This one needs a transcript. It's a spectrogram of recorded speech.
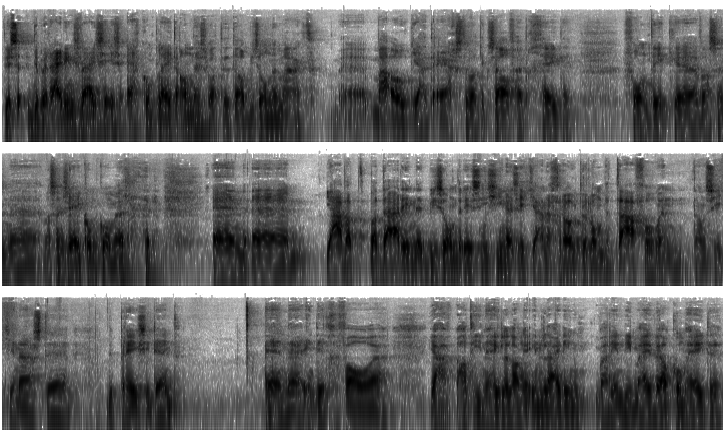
Dus de bereidingswijze is echt compleet anders, wat het al bijzonder maakt. Uh, maar ook ja, het ergste wat ik zelf heb gegeten, vond ik, uh, was, een, uh, was een zeekomkommer. en ehm, ja, wat, wat daarin het bijzonder is, in China zit je aan een grote ronde tafel en dan zit je naast de, de president. En in dit geval ja, had hij een hele lange inleiding waarin hij mij welkom heette.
